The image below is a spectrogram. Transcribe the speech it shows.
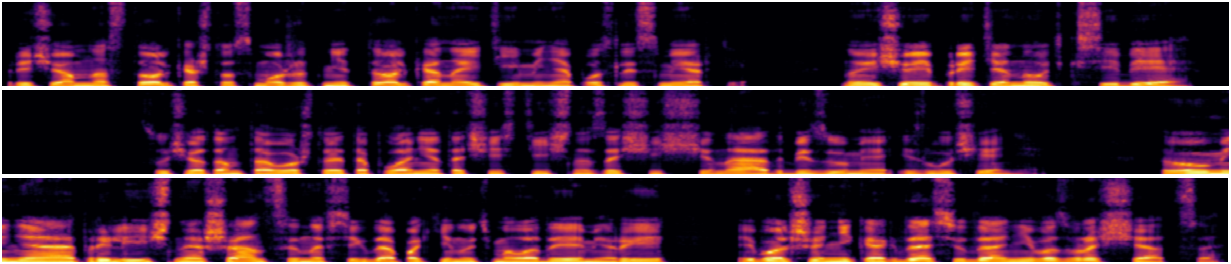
причем настолько, что сможет не только найти меня после смерти, но еще и притянуть к себе. С учетом того, что эта планета частично защищена от безумия излучения, то у меня приличные шансы навсегда покинуть молодые миры и больше никогда сюда не возвращаться.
